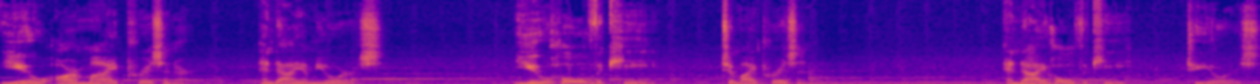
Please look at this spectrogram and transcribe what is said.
You are my prisoner, and I am yours. You hold the key to my prison, and I hold the key to yours.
